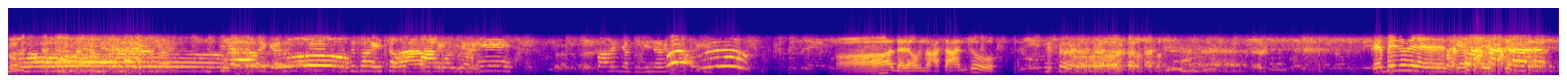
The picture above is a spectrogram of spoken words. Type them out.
Oh. Eh. Ah, dalawang nakasando. Kevin ulit! Kevin!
